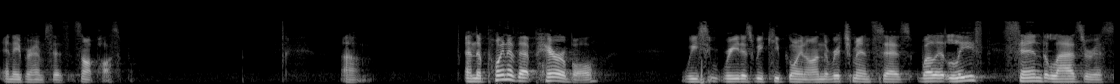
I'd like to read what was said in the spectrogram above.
And Abraham says, It's not possible. Um, and the point of that parable, we read as we keep going on, the rich man says, Well, at least send Lazarus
